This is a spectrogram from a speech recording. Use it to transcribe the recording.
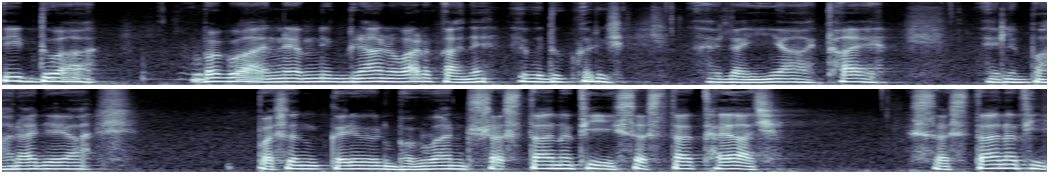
સીધું આ ભગવાન એમની જ્ઞાન વાર્તાને એ બધું કર્યું છે. એટલે અહીંયા થાય. એટલે મહારાજે આ પસંદ કર્યો ભગવાન સસ્તા નથી, સસ્તા થયા છે. સસ્તા નથી,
